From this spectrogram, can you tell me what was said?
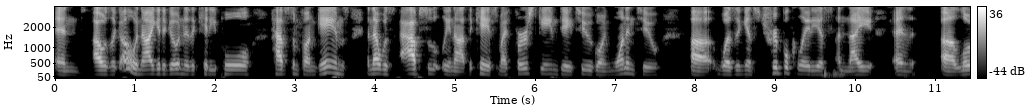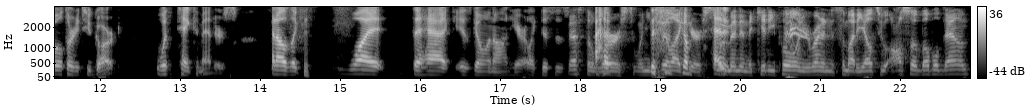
and I was like, oh, now I get to go into the kiddie pool, have some fun games, and that was absolutely not the case. My first game, day two, going one and two, uh, was against Triple Caladius, a knight, and a loyal thirty two guard with tank commanders, and I was like, what the heck is going on here? Like this is that's the worst when you feel like you're swimming in the kiddie pool and you're running into somebody else who also bubbled down.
